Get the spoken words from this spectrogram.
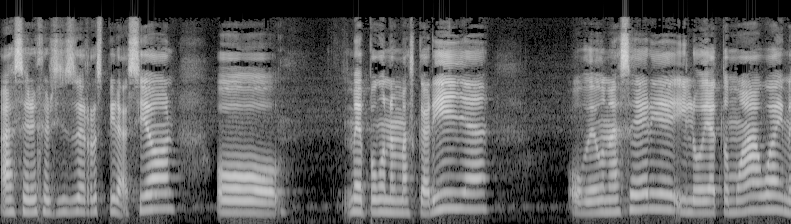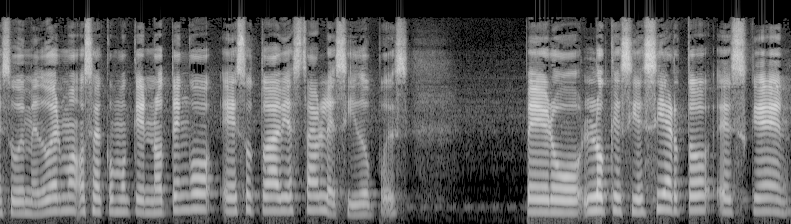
a hacer ejercicios de respiración o me pongo una mascarilla o veo una serie y luego ya tomo agua y me subo y me duermo, o sea, como que no tengo eso todavía establecido, pues. Pero lo que sí es cierto es que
